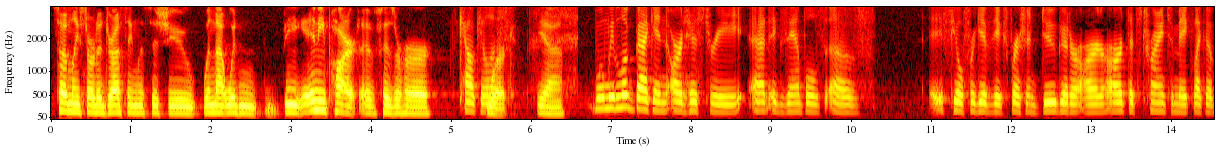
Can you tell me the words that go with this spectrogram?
suddenly start addressing this issue when that wouldn't be any part of his or her calculus work. Yeah. When we look back in art history at examples of if you'll forgive the expression do good or art or art that's trying to make like a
